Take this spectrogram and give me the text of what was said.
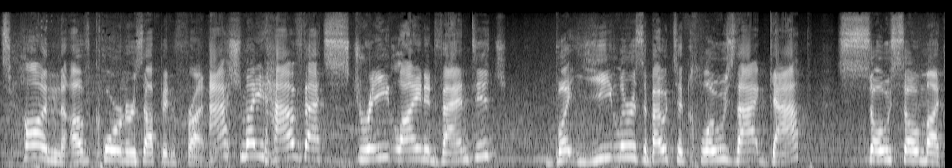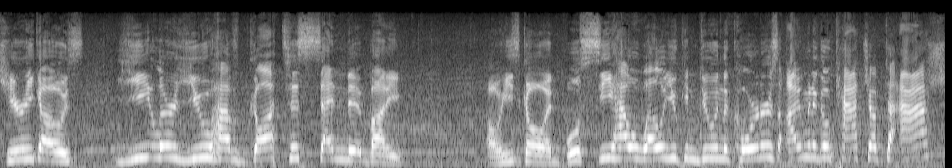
ton of corners up in front. Ash might have that straight line advantage, but Yeetler is about to close that gap so, so much. Here he goes. Yeetler, you have got to send it, buddy. Oh, he's going. We'll see how well you can do in the corners. I'm going to go catch up to Ash,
